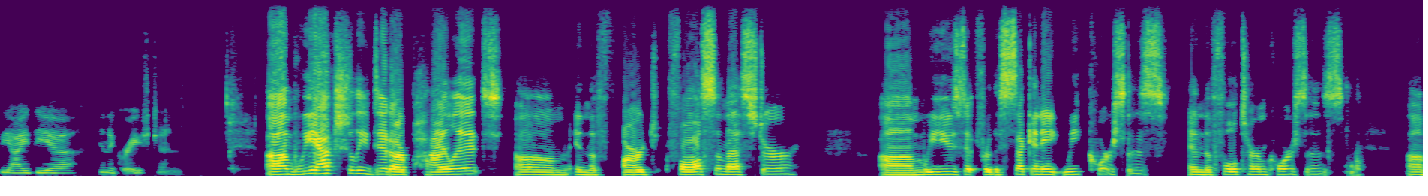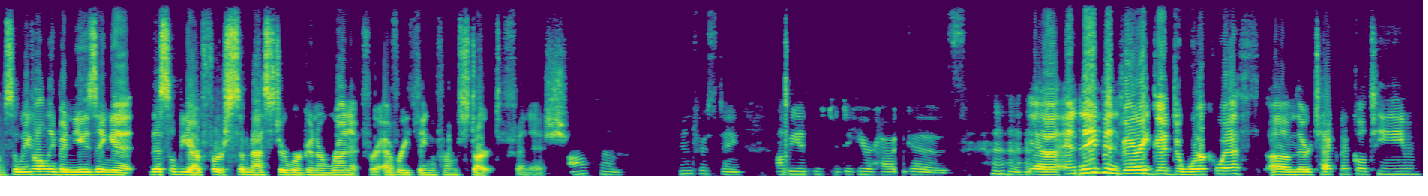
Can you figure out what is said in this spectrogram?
the IDEA integration. Um, we actually did our pilot um, in the our fall semester. Um, we used it for the second eight week courses and the full term courses. Um, so we've only been using it. This will be our first semester. We're going to run it for everything from start to finish. Awesome. Interesting. I'll be interested to hear how it goes. Yeah, and they've been very good to work with. Um, their technical team,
